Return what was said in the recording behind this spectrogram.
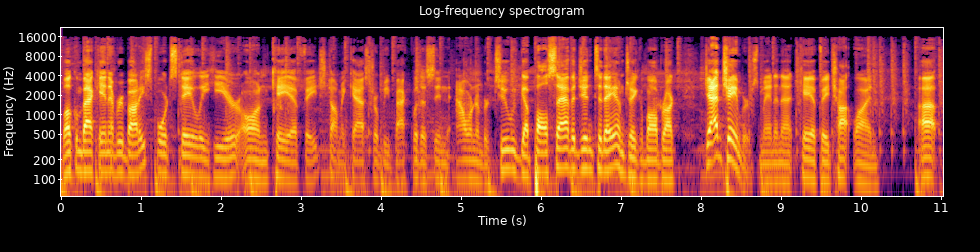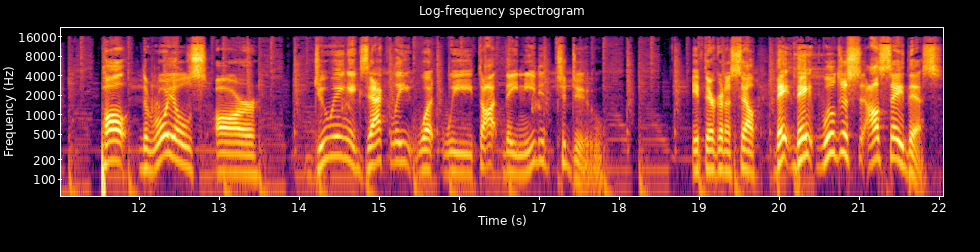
Welcome back in, everybody. Sports Daily here on KFH. Tommy Castro will be back with us in hour number two. We've got Paul Savage in today. I'm Jacob Albrock. Jad Chambers, man in that KFH hotline. Uh, Paul, the Royals are doing exactly what we thought they needed to do if they're going to sell. They they will just I'll say this.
